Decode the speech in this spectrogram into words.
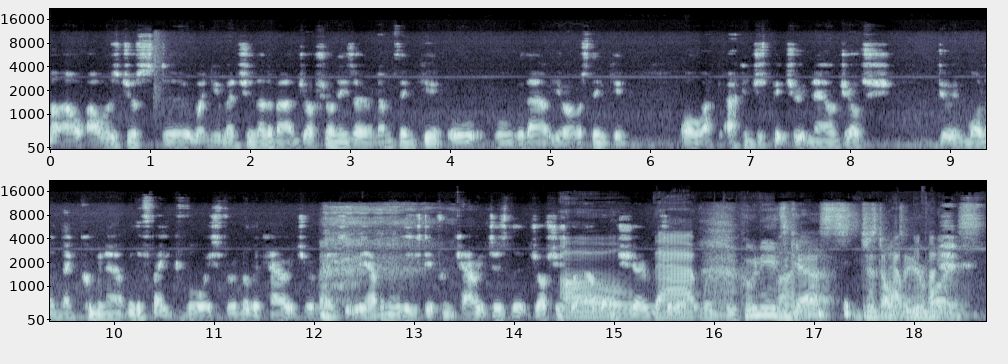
I, I was just uh, when you mentioned that about Josh on his own, I'm thinking, or, or without you, I was thinking, oh, I, I can just picture it now, Josh doing one and then coming out with a fake voice for another character and basically having all these different characters that Josh is going to have on oh, show. That would be Who needs funny. guests? Just alter your voice.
